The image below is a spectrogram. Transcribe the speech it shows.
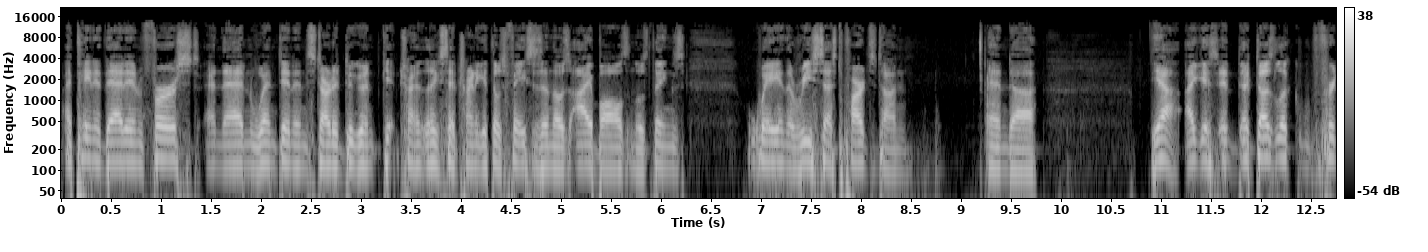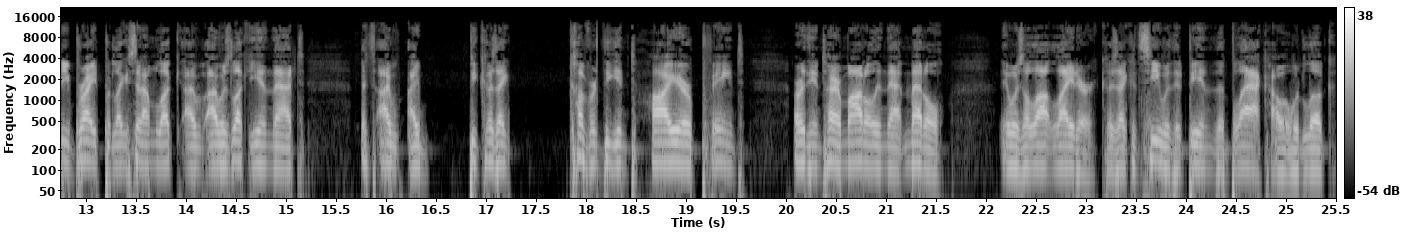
I painted that in first, and then went in and started doing get trying like I said trying to get those faces and those eyeballs and those things way in the recessed parts done, and uh, yeah, I guess it, it does look pretty bright. But like I said, I'm luck I, I was lucky in that it's I I because I covered the entire paint or the entire model in that metal. It was a lot lighter because I could see with it being the black how it would look,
